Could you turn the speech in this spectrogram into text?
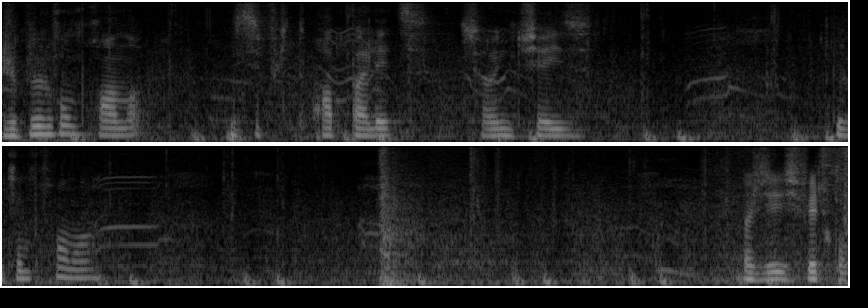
Je peux le comprendre. Il s'est pris trois palettes sur une chase. Je peux le comprendre. Hein. Oh, j'ai fait le con.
